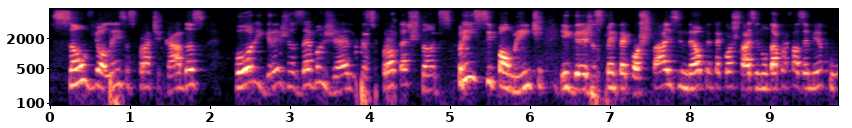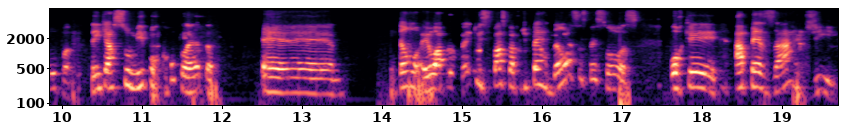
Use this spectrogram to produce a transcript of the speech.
são violências praticadas por igrejas evangélicas protestantes, principalmente igrejas pentecostais e neopentecostais, e não dá para fazer meia culpa, tem que assumir por completa. É... Então, eu aproveito o espaço para pedir perdão a essas pessoas, porque apesar de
